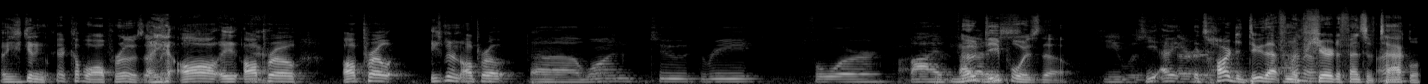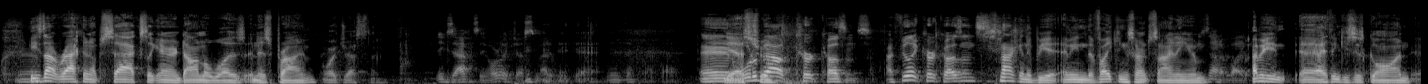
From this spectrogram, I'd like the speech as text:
I mean, he's getting Got a couple All Pros. I think. all all Yeah. pro, all pro. He's been an all pro. Uh, one, two, three, four, five. five No out depoys though. He was. He, I mean, it's hard to do that from a pure defensive tackle. He's not racking up sacks like Aaron Donald was in his prime. Or Justin. Exactly, or like Justin Madubuike. You didn't think about that. And Yeah, what true. about Kirk Cousins? I feel like Kirk Cousins. He's not going to be. It. I mean, the Vikings aren't signing him. not a Viking. I mean, uh, I think he's just gone. Yeah.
